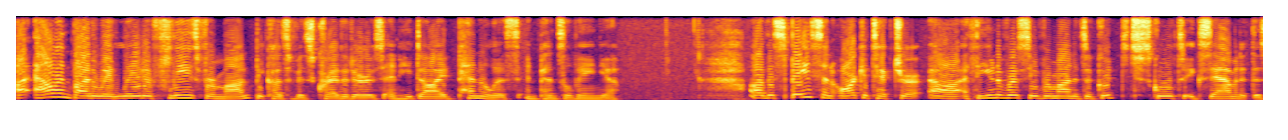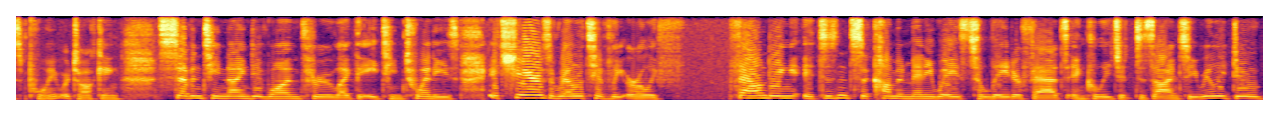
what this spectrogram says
Uh, Allen, by the way, later flees Vermont because of his creditors, and he died penniless in Pennsylvania. Uh, the space and architecture uh, at the University of Vermont is a good school to examine at this point. We're talking 1791 through like the 1820s. It shares a relatively early founding, it doesn't succumb in many ways to later fads in collegiate design. So you really do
